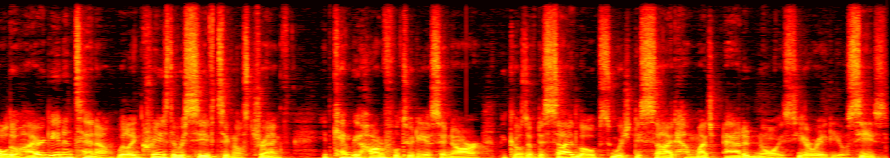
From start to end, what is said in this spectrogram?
Although higher gain antenna will increase the received signal strength, it can be harmful to the SNR because of the side lobes which decide how much added noise your radio sees.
